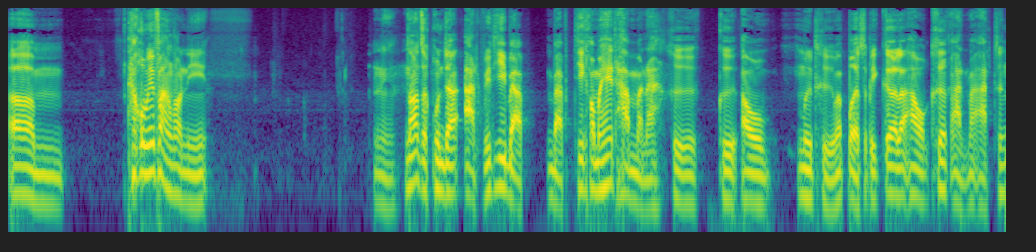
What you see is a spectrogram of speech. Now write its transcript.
เอ่อถ้าคุณไม่ฟังตอนนี้นอกจากคุณจะอัดวิธีแบบแบบที่เขาไม่ให้ทำอะนะคือคือเอามือถือมาเปิดสปีกเกอร์แล้วเอาเครื่องอัดมาอัด ซึ่ง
